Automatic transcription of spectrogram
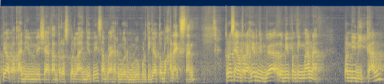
tapi apakah di Indonesia akan terus berlanjut nih sampai akhir 2023 atau bahkan extend? Terus yang terakhir juga lebih penting mana? Pendidikan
